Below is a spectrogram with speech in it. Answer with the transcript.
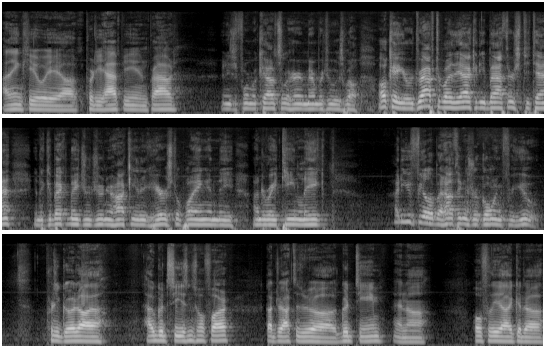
I think he'll be uh, pretty happy and proud. And he's a former counselor here in Membertou as well. Okay, you were drafted by the Acadie Bathurst Titan in the Quebec Major Junior Hockey League here, still playing in the Under 18 League. How do you feel about how things are going for you? Pretty good. Uh, had a good season so far. Got drafted to a good team, and uh, hopefully I could uh,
